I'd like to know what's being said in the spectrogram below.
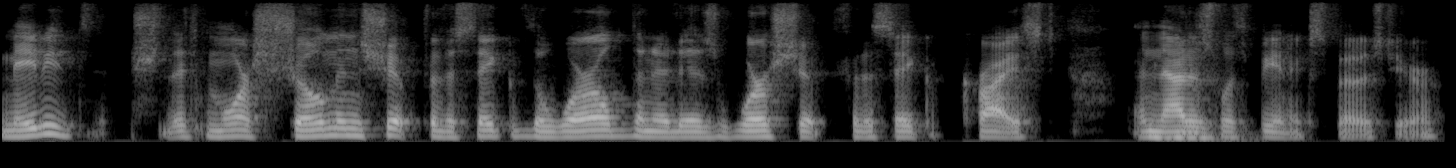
maybe it's more showmanship for the sake of the world than it is worship for the sake of Christ. And that mm-hmm. is what's being exposed here.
